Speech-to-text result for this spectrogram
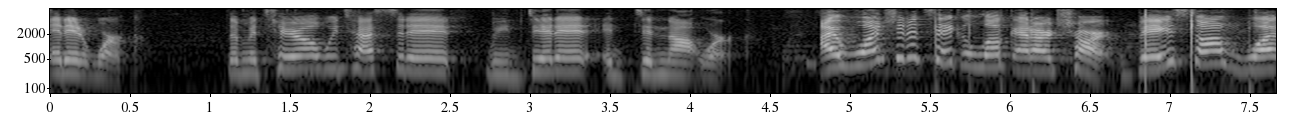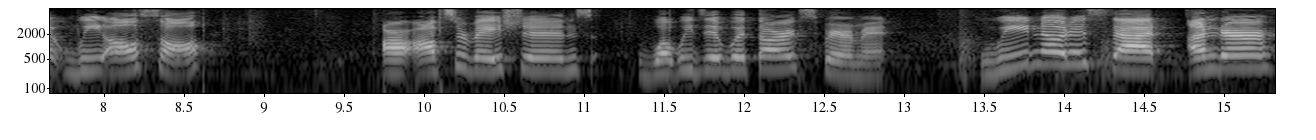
it didn't work. The material, we tested it, we did it, it did not work. I want you to take a look at our chart. Based on what we all saw, our observations, what we did with our experiment, we noticed that under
